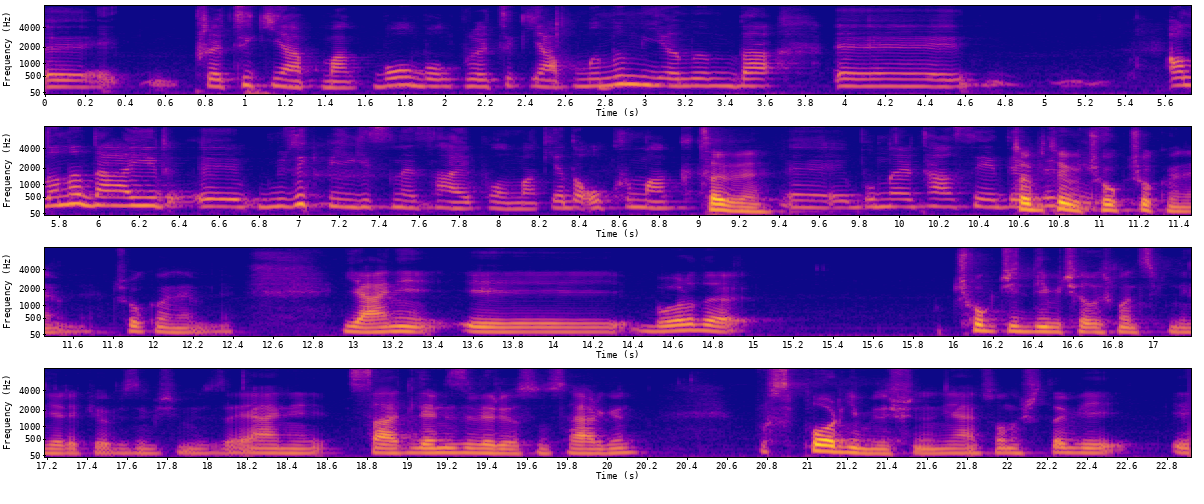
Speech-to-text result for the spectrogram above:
e, pratik yapmak, bol bol pratik yapmanın yanında e, alana dair e, müzik bilgisine sahip olmak ya da okumak. Tabii. e, bunları tavsiye edebilir Tabii tabii miyiz? çok çok önemli. Çok önemli. Yani e, bu arada çok ciddi bir çalışma disiplini gerekiyor bizim işimizde. Yani saatlerinizi veriyorsunuz her gün. Bu spor gibi düşünün. Yani sonuçta bir e,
